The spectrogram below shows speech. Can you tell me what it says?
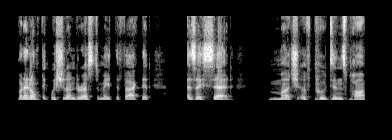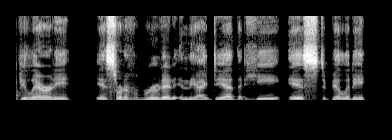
but I don't think we should underestimate the fact that as I said, much of Putin's popularity is sort of rooted in the idea that he is stability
